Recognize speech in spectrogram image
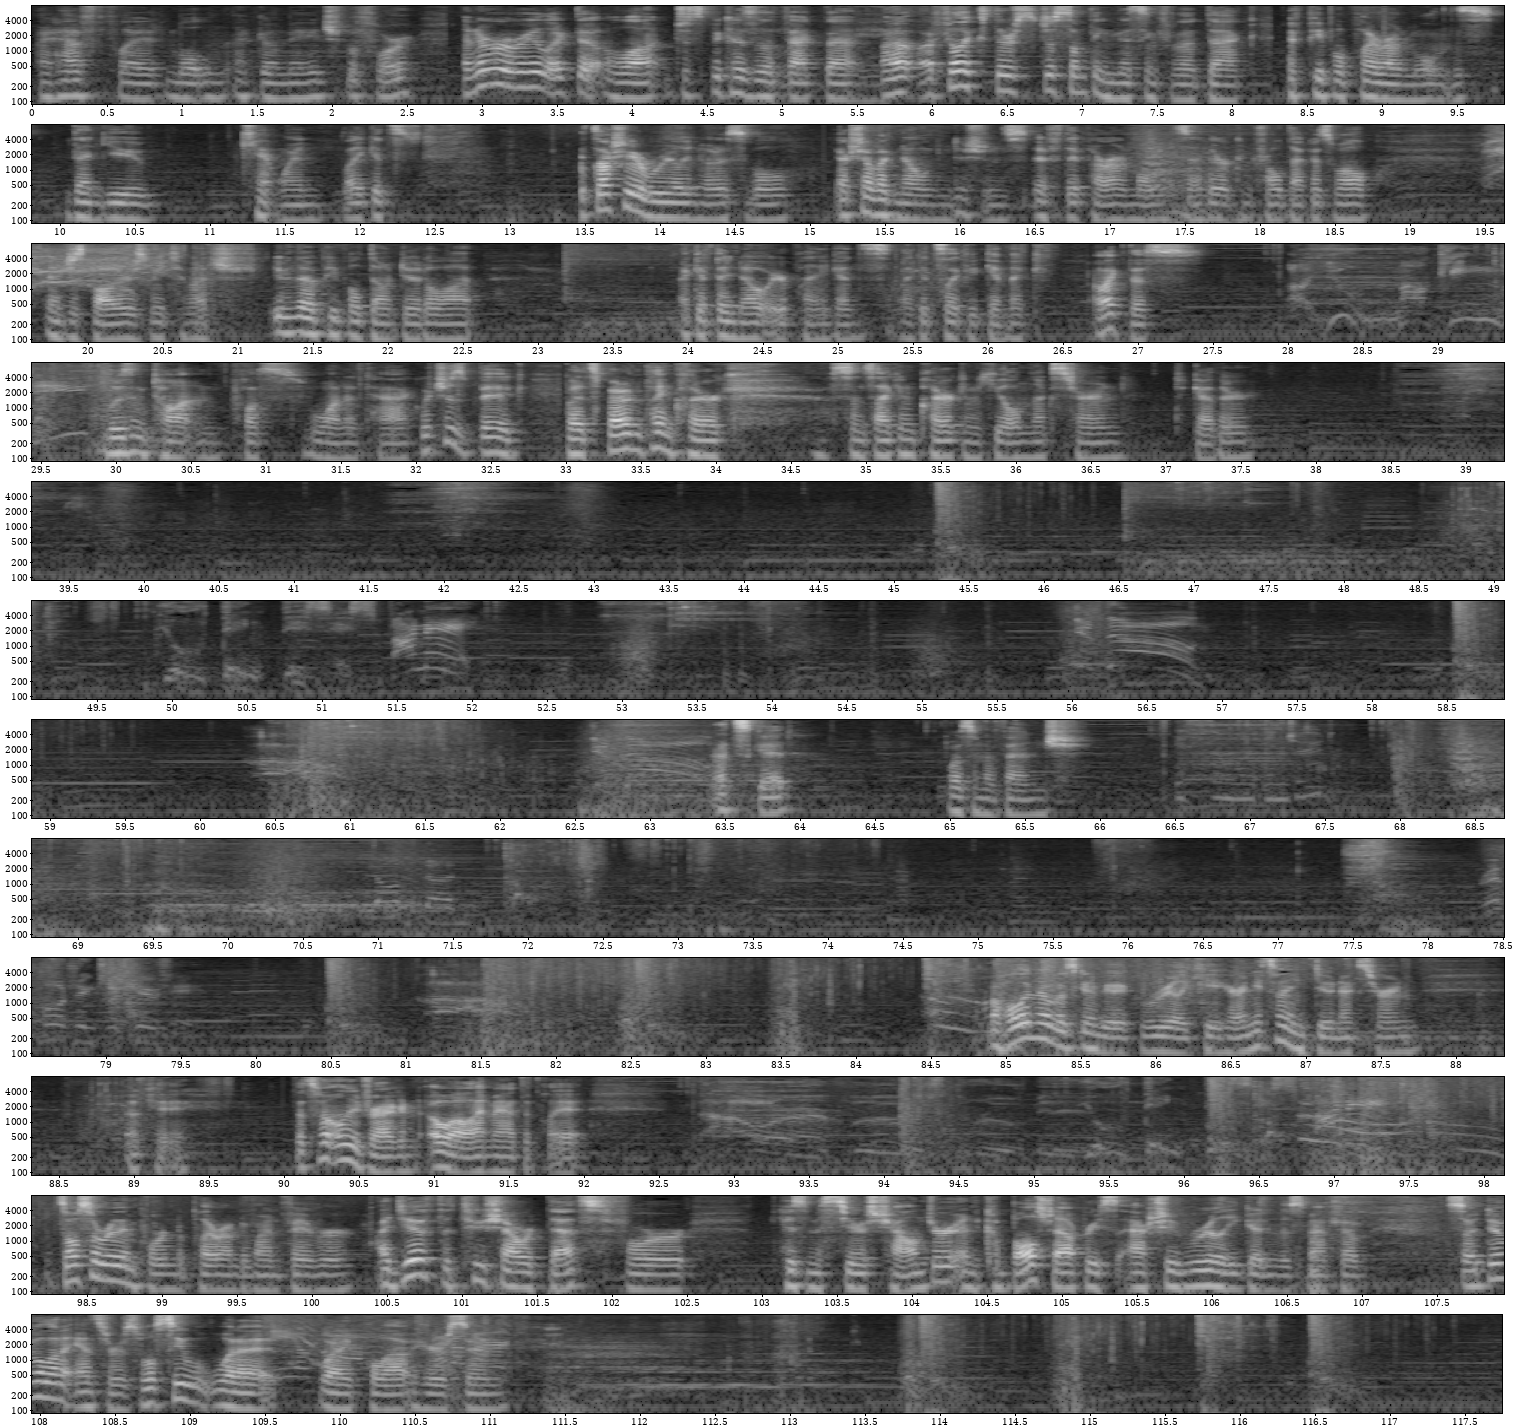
I have played Molten Echo Mage before. I never really liked it a lot just because of the fact that I, I feel like there's just something missing from that deck. If people play around Moltens, then you can't win. Like it's it's actually a really noticeable. You actually have like no conditions if they play around Moltens and they're a control deck as well. And it just bothers me too much. Even though people don't do it a lot. Like if they know what you're playing against. Like it's like a gimmick. I like this. Are you mocking me? Losing taunt and plus one attack, which is big, but it's better than playing cleric, since I can cleric and heal next turn together. That's good. Wasn't avenge. Is someone injured? Job's done. Reporting for duty. Oh, A Holy Nova is going to be like, really key here. I need something to do next turn. Okay. That's my only dragon. Oh well, I may have to play it. It's also really important to play around Divine Favor. I do have the two Shower Deaths for his Mysterious Challenger, and Cabal Shadow Priest is actually really good in this matchup. So I do have a lot of answers. We'll see what I what I pull out here soon.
